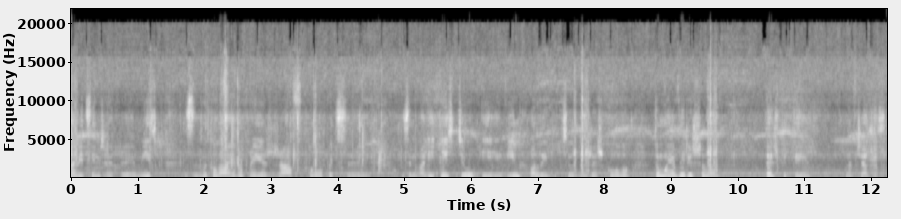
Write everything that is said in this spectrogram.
навіть з інших е, міст, з Миколаєва приїжджав хлопець е, з інвалідністю, і він хвалив цю дуже школу. Тому я вирішила теж піти навчатися,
